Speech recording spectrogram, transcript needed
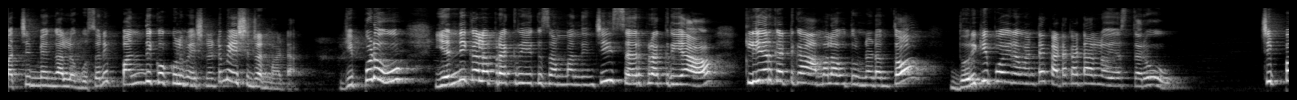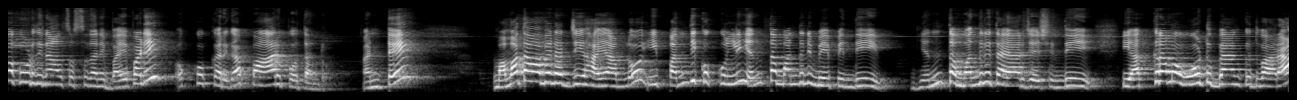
పశ్చిమ బెంగాల్లో కూర్చొని పందికొక్కులు మేసినట్టు వేసినట్టు అనమాట ఇప్పుడు ఎన్నికల ప్రక్రియకు సంబంధించి సర్ ప్రక్రియ క్లియర్ కట్గా అమలు అవుతుండడంతో దొరికిపోయినవంటే కటకటాల్లో వేస్తారు. చిప్పకూడు తినాల్సి వస్తుందని భయపడి ఒక్కొక్కరిగా పారిపోతాండ్రు. అంటే మమతా బెనర్జీ హయాంలో ఈ పందికొక్కుల్ని ఎంతమందిని మేపింది? ఎంతమందిని తయారు చేసింది? ఈ అక్రమ ఓటు బ్యాంకు ద్వారా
